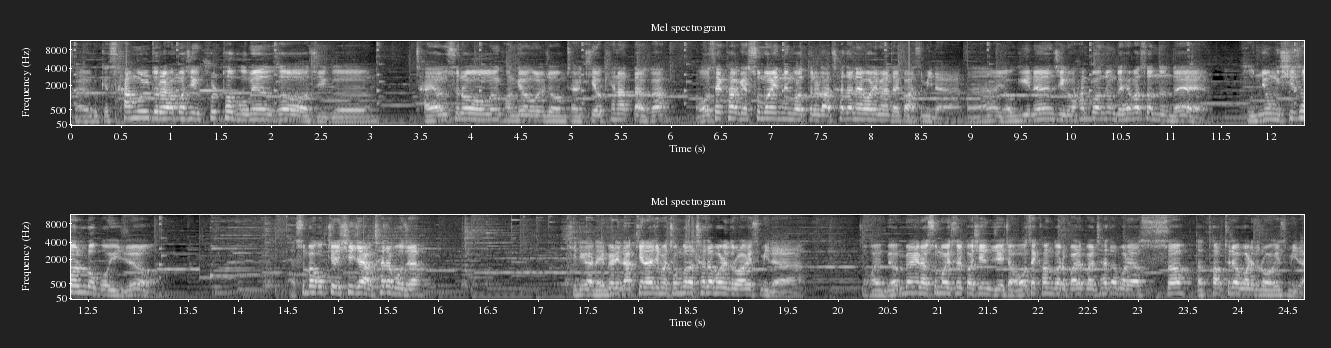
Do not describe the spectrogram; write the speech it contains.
자 이렇게 사물들을 한 번씩 훑어보면서 지금 자연스러운 광경을 좀 잘 기억해놨다가 어색하게 숨어있는 것들을 다 찾아내버리면 될 것 같습니다. 자, 여기는 지금 한 번 정도 해봤었는데 군용 시설로 보이죠? 자, 숨바꼭질 시작. 찾아보자. 길이가 레벨이 낮긴 하지만 전부 다 찾아버리도록 하겠습니다 자, 과연 몇 명이나 숨어 있을 것인지 자, 어색한 거를 빨리빨리 찾아버렸어. 다 터트려 버리도록 하겠습니다.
